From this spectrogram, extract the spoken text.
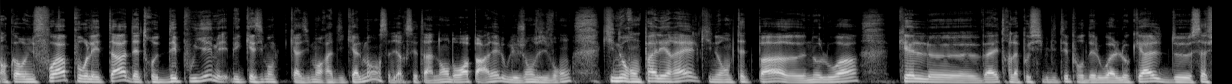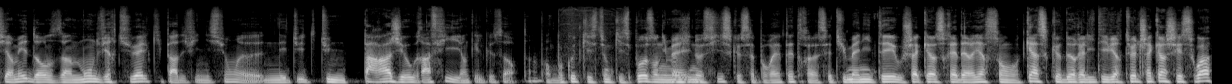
encore une fois, pour l'État d'être dépouillé, mais, mais quasiment, quasiment radicalement. C'est-à-dire que c'est un endroit parallèle où les gens vivront, qui n'auront pas les règles, qui n'auront peut-être pas nos lois, quelle va être la possibilité pour des lois locales de s'affirmer dans un monde virtuel qui, par définition, euh, n'est une paragéographie, en quelque sorte. Pour hein. beaucoup de questions qui se posent, on imagine aussi ce que ça pourrait être euh, cette humanité où chacun serait derrière son casque de réalité virtuelle, chacun chez soi,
